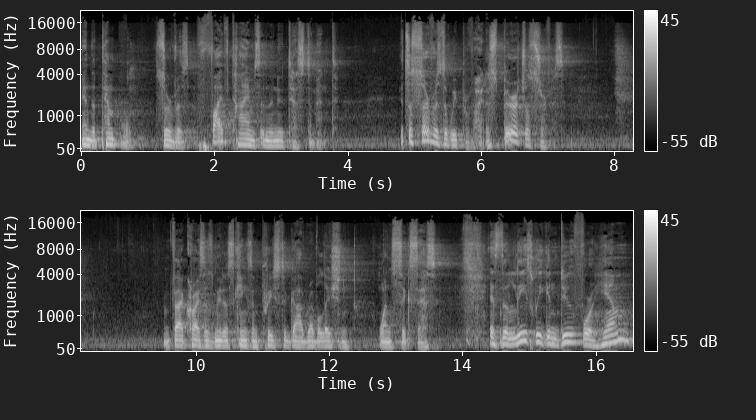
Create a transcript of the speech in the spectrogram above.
In the temple service, five times in the New Testament. It's a service that we provide, a spiritual service. In fact, Christ has made us kings and priests to God, Revelation 1 6 says. It's the least we can do for Him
